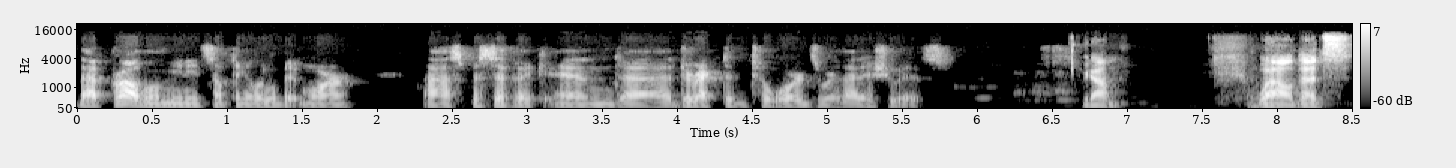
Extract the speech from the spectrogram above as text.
that problem, you need something a little bit more uh, specific and uh, directed towards where that issue is. Yeah. Wow, that's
